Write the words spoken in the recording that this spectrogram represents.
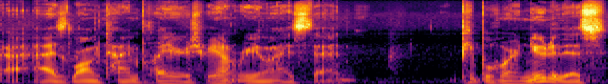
a- as longtime players, we don't realize that people who are new to this,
